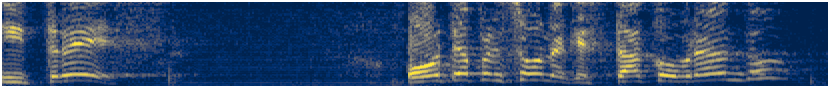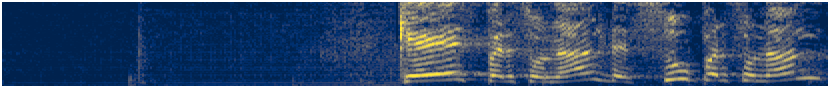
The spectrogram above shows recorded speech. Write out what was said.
y tres, otra persona que está cobrando, que es personal de su personal,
